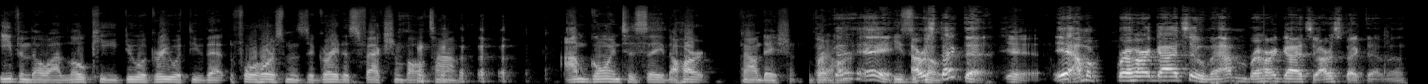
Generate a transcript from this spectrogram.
even though I low key do agree with you that the Four Horsemen is the greatest faction of all time, I'm going to say the Hart Foundation. Bret okay. Hart. Hey, He's I respect that. Yeah, yeah, I'm a Bret Hart guy too, man. I'm a Bret Hart guy too. I respect that, man.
